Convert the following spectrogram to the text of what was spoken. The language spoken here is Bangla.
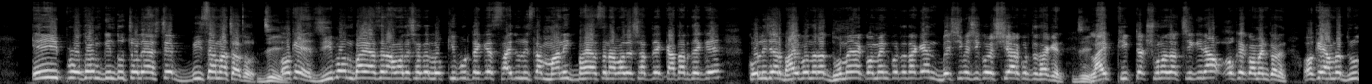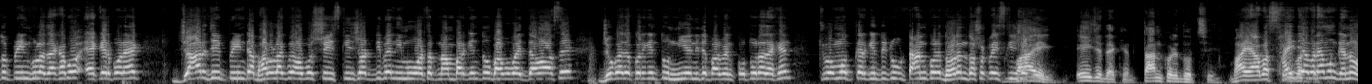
এই প্রথম কিন্তু চলে আসছে বিছানা চাদর। ওকে জীবন ভাই আছেন আমাদের সাথে লক্ষ্মীপুর থেকে সাইদুল ইসলাম মানিক ভাই আছেন আমাদের সাথে কাতার থেকে। কলিজার ভাই বোনেরা ধুমায়া কমেন্ট করতে থাকেন বেশি বেশি করে শেয়ার করতে থাকেন। লাইভ ঠিকঠাক শোনা যাচ্ছে কিনা ওকে কমেন্ট করেন। ওকে আমরা দ্রুত প্রিন্টগুলো দেখাবো একের পর এক। যার যে প্রিন্টটা ভালো লাগবে অবশ্যই স্ক্রিনশট দিবেন ইমো হোয়াটসঅ্যাপ নাম্বার কিন্তু বাবু ভাই দেওয়া আছে। যোগাযোগ করে কিন্তু নিয়ে নিতে পারবেন। কতটা দেখেন? চমৎকার কিন্তু একটু টান করে ধরেন দর্শকরা স্ক্রিনশট এই যে দেখেন টান করে ধরছি। ভাই আবার সাইডে আবার এমন কেন?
